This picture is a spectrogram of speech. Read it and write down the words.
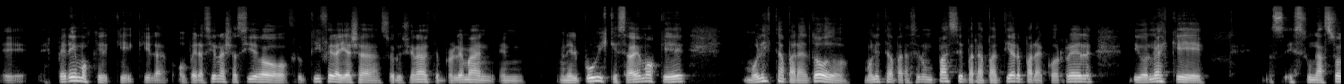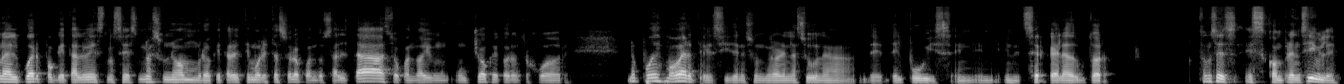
Eh, esperemos que, la operación haya sido fructífera y haya solucionado este problema en, el pubis, que sabemos que molesta para todo, molesta para hacer un pase, para patear, para correr. Digo, no es que es una zona del cuerpo que tal vez, no sé, no es un hombro que tal vez te molesta solo cuando saltás o cuando hay un, choque con otro jugador. No podés moverte si tenés un dolor en la zona del pubis, cerca del aductor. Entonces es comprensible.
